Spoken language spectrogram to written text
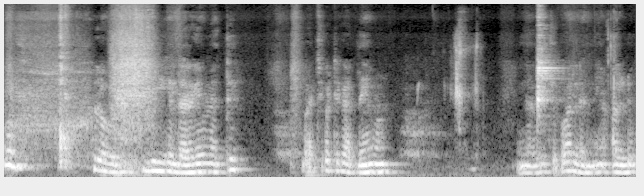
ਉਫ਼, ਲਓ ਜੀ ਵੀ ਹਿੱਲ ਗਏ ਹੁਣ ਇੱਥੇ। ਬਾਅਦ ਚ ਇਕੱਠੇ ਕਰਦੇ ਹਾਂ ਹੁਣ। ਇਹਨਾਂ ਵਿੱਚ ਭਰ ਲੈਣੇ ਆ ਆਲੂ।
